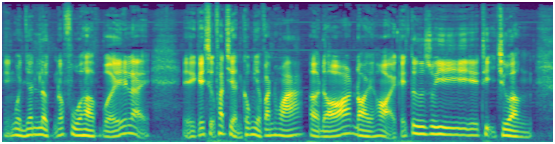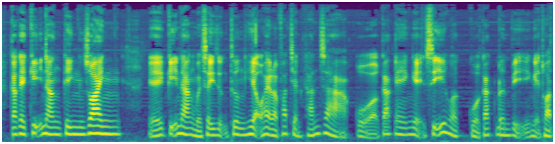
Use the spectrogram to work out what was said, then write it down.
cái nguồn nhân lực nó phù hợp với lại ờ, cái sự phát triển công nghiệp văn hóa. Ở đó đòi hỏi cái tư duy thị trường, các cái kỹ năng kinh doanh, cái kỹ năng về xây dựng thương hiệu hay là phát triển khán giả của các cái nghệ sĩ hoặc của các đơn vị nghệ thuật.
